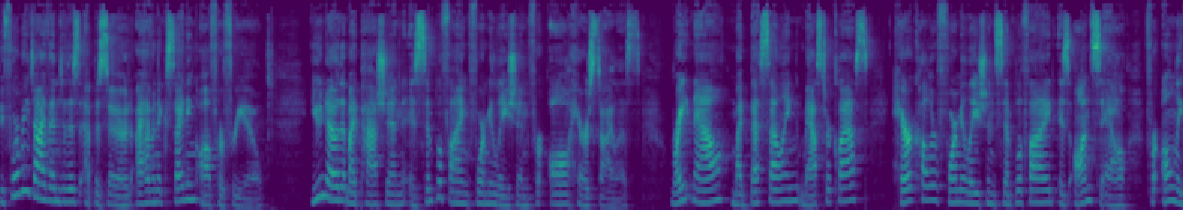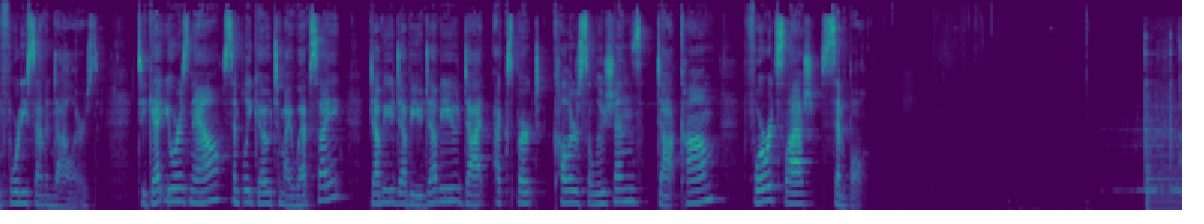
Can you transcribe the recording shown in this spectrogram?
Before we dive into this episode, I have an exciting offer for you. You know that my passion is simplifying formulation for all hairstylists. Right now, my best selling masterclass, Hair Color Formulation Simplified, is on sale for only $47. To get yours now, simply go to my website, www.expertcolorsolutions.com forward slash simple.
